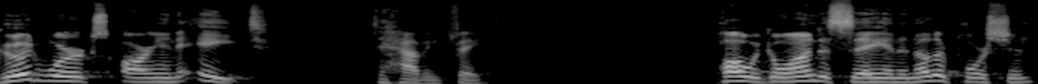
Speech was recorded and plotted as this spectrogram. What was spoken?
Good works are innate to having faith. Paul would go on to say in another portion,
